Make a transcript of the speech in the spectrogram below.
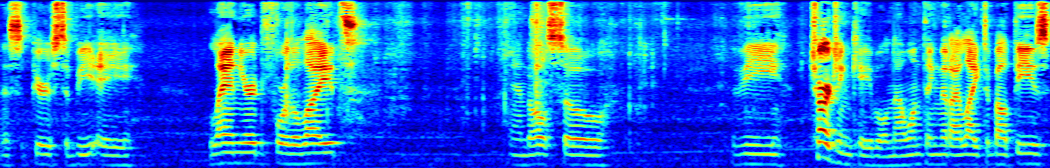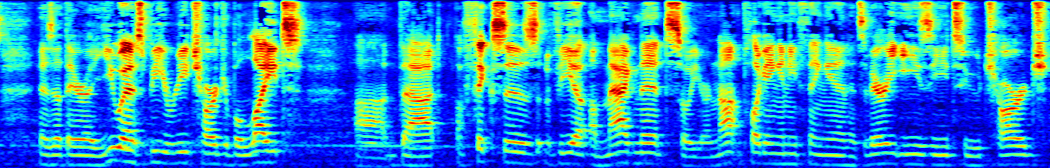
This appears to be a lanyard for the light and also the charging cable. Now, one thing that I liked about these is that they're a USB rechargeable light uh, that affixes via a magnet, so you're not plugging anything in. It's very easy to charge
